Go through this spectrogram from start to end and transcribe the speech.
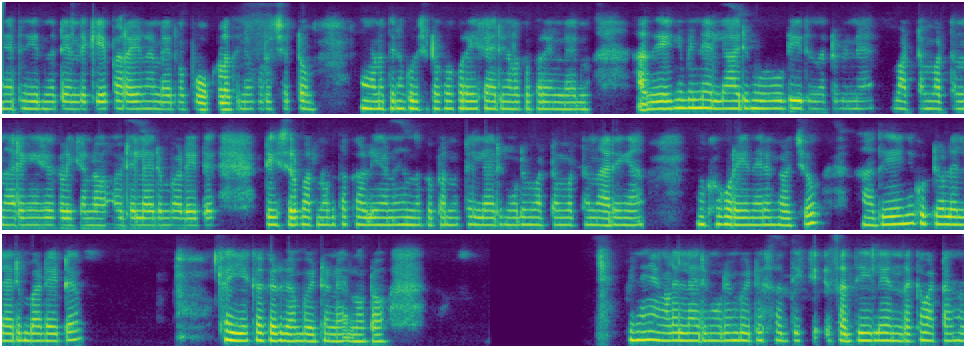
നേരം ഇരുന്നിട്ട് എന്തൊക്കെയോ പറയുന്നുണ്ടായിരുന്നു. പൂക്കളത്തിനെ കുറിച്ചിട്ടും ഓണത്തിനെ കുറിച്ചിട്ടൊക്കെ കുറേ കാര്യങ്ങളൊക്കെ പറയുന്നുണ്ടായിരുന്നു. അത് കഴിഞ്ഞ് പിന്നെ എല്ലാവരും കൂടി ഇരുന്നിട്ട് പിന്നെ വട്ടം വട്ടം നാരങ്ങയൊക്കെ കളിക്കണ്ടോ? അവരെല്ലാവരും പാടിയിട്ട് ടീച്ചർ പറഞ്ഞു കൊടുത്ത കളിയാണ് എന്നൊക്കെ പറഞ്ഞിട്ട് എല്ലാവരും കൂടി വട്ടം വട്ടം നാരങ്ങ ഒക്കെ കുറേ നേരം കളിച്ചു. അത് കഴിഞ്ഞ് കുട്ടികളെല്ലാവരും പാടിയിട്ട് കൈയൊക്കെ കഴുകാൻ പോയിട്ടുണ്ടായിരുന്നു കേട്ടോ പിന്നെ ഞങ്ങൾ എല്ലാവരും കൂടിയും പോയിട്ട് സദ്യക്ക് സദ്യയിൽ എന്തൊക്കെ വട്ടങ്ങൾ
